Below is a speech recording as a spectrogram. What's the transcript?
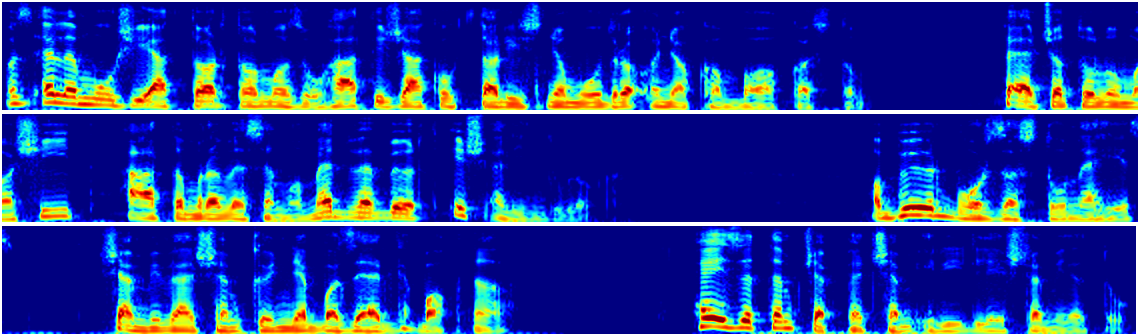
Az elemózsiát tartalmazó hátizsákok tarisznyamódra a nyakamba akasztom. Felcsatolom a sít, hátamra veszem a medvebört, és elindulok. A bőr borzasztó nehéz. Semmivel sem könnyebb az erge baknál. Helyzetem cseppet sem irigylésre méltó.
